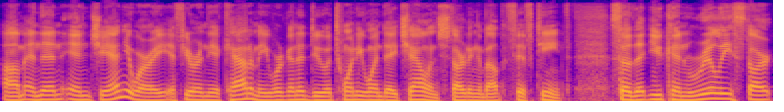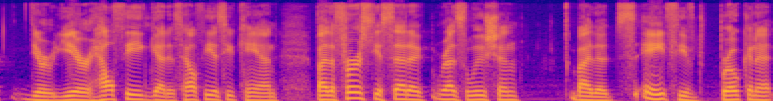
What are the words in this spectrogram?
Um, and then in January, if you're in the academy, we're going to do a 21 day challenge starting about the 15th so that you can really start your year healthy, get as healthy as you can. By the first, you set a resolution. By the eighth, you've broken it.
